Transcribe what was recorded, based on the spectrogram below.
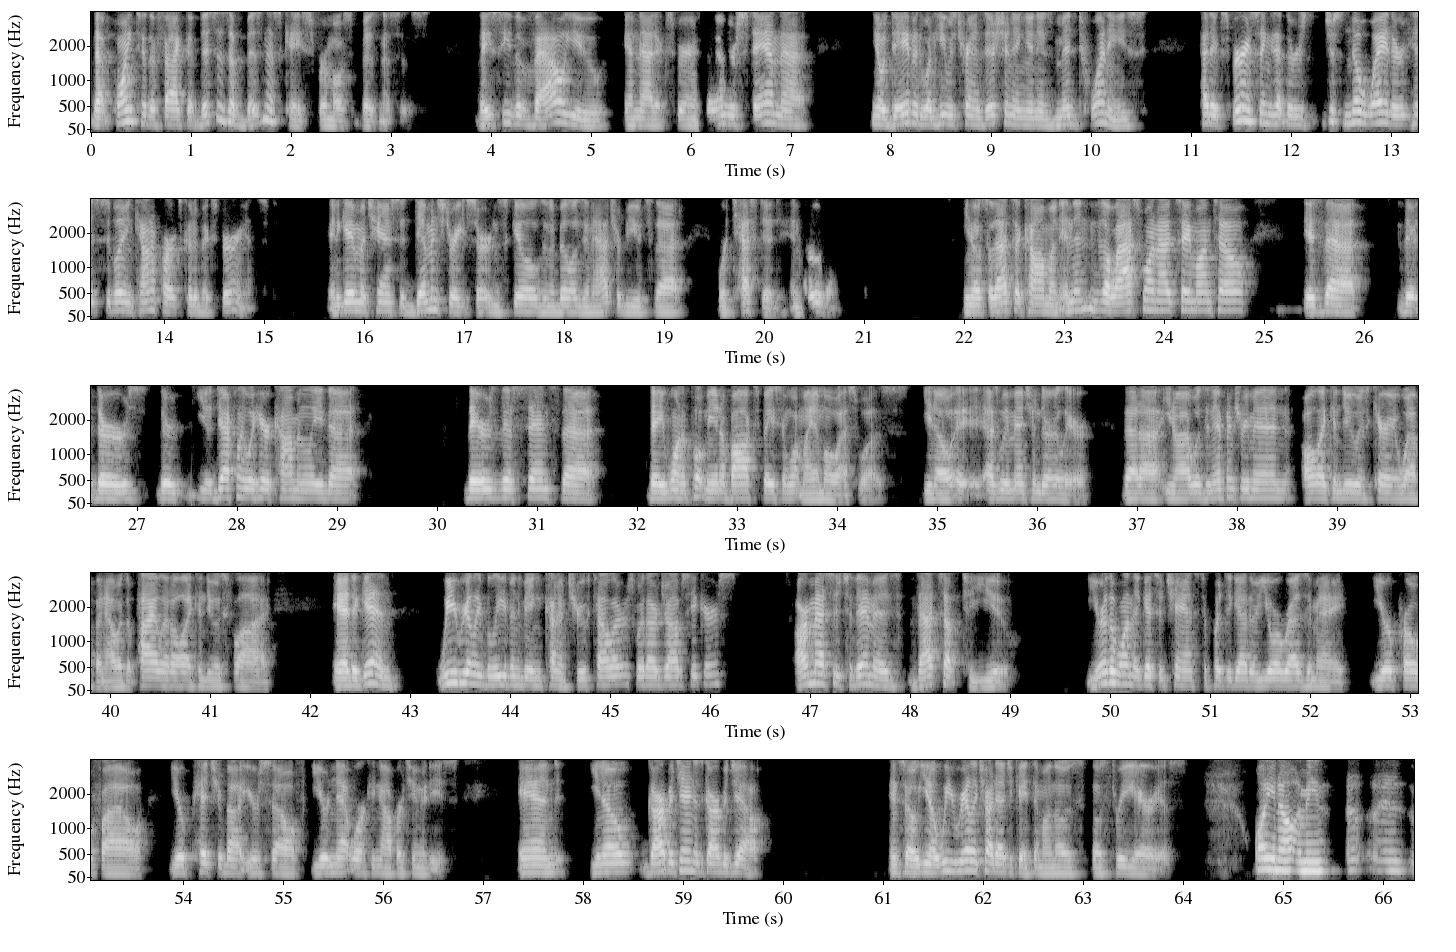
that point to the fact that this is a business case for most businesses. They see the value in that experience. They understand that, you know, David, when he was transitioning in his mid 20s, had experienced things that there's just no way their his civilian counterparts could have experienced. And it gave him a chance to demonstrate certain skills and abilities and attributes that were tested and proven. You know, so that's a common. And then the last one I'd say, Montel, is that there, there's there you definitely will hear commonly that there's this sense that they want to put me in a box based on what my MOS was. You know, as we mentioned earlier, that uh, you know I was an infantryman. All I can do is carry a weapon. I was a pilot. All I can do is fly. And again, we really believe in being kind of truth tellers with our job seekers. Our message to them is that's up to you. You're the one that gets a chance to put together your resume, your profile, your pitch about yourself, your networking opportunities. And, you know, garbage in is garbage out. And so, you know, we really try to educate them on those those three areas. Well, you know, I mean, uh,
